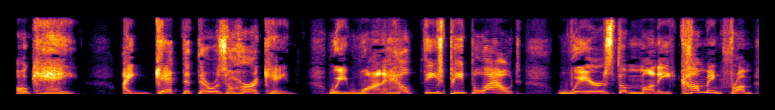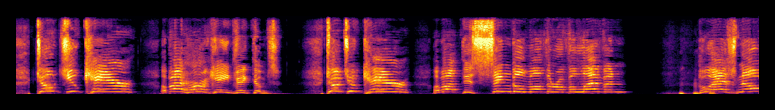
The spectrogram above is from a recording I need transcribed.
okay, I get that there was a hurricane. We want to help these people out. Where's the money coming from? Don't you care about hurricane victims? Don't you care about this single mother of 11 who has no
